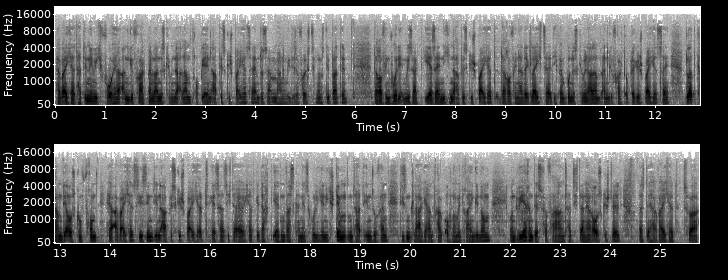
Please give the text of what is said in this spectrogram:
Herr Weichert hatte nämlich vorher angefragt beim Landeskriminalamt, ob er in APIS gespeichert sei im Zusammenhang mit dieser Volkszählungsdebatte. Daraufhin wurde ihm gesagt, er sei nicht in APIS gespeichert. Daraufhin hat er gleichzeitig beim Bundeskriminalamt angefragt, ob er gespeichert sei. Dort kam die Auskunft prompt, Herr Weichert, Sie sind in APIS gespeichert. Jetzt hat sich der Weichert gedacht, irgendwas kann jetzt wohl hier nicht stimmen und hat insofern diesen Klageantrag auch noch mit reingenommen. Und während des Verfahrens hat sich dann herausgestellt, dass der Herr Weichert zwar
